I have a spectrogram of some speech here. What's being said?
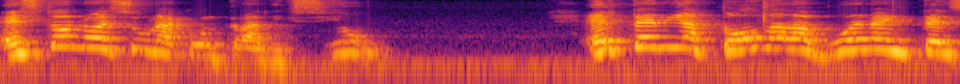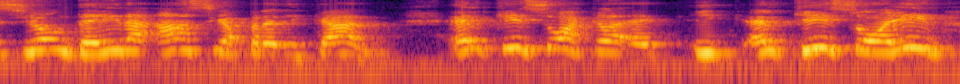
Esto no es una contradicción. Él tenía toda la buena intención de ir a Asia a predicar. Él quiso, eh, él quiso ir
